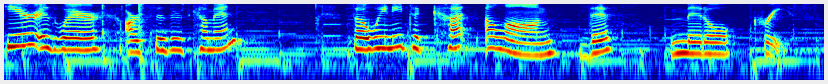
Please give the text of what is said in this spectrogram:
Here is where our scissors come in. So we need to cut along this middle crease.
